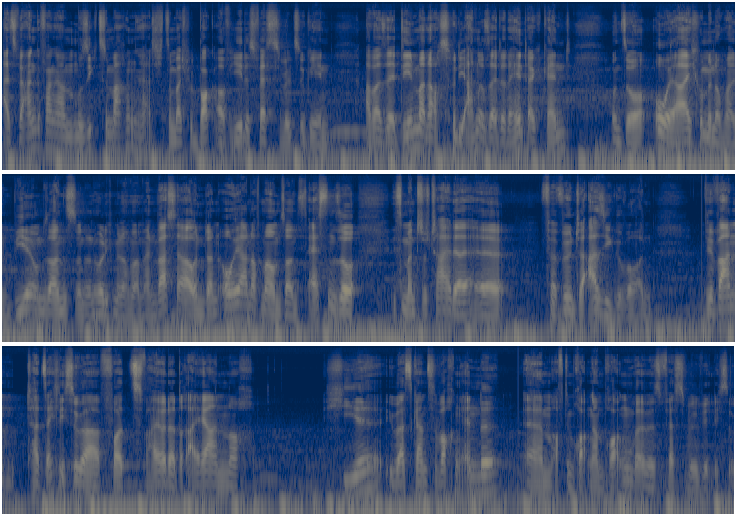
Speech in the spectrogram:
als wir angefangen haben, Musik zu machen, hatte ich zum Beispiel Bock auf jedes Festival zu gehen. Aber seitdem man auch so die andere Seite dahinter kennt und so, oh ja, ich hole mir nochmal ein Bier umsonst und dann hole ich mir nochmal mein Wasser und dann, oh ja, nochmal umsonst essen, so ist man total der äh, verwöhnte Assi geworden. Wir waren tatsächlich sogar vor zwei oder drei Jahren noch hier über das ganze Wochenende ähm, auf dem Rocken am Brocken, weil wir das Festival wirklich so,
